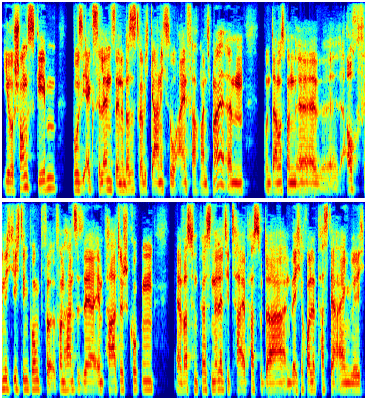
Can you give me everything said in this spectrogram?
ihre Chance geben, wo sie exzellent sind. Und das ist, glaube ich, gar nicht so einfach manchmal. Ähm, und da muss man äh, auch, finde ich, richtigen Punkt von Hans sehr empathisch gucken, äh, was für ein Personality-Type hast du da, in welche Rolle passt der eigentlich?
